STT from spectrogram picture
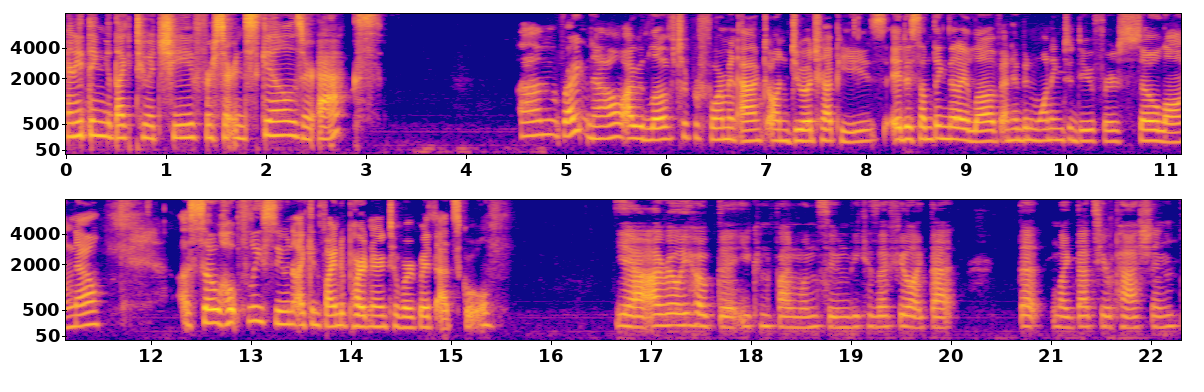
Anything you'd like to achieve for certain skills or acts? Um, right now, I would love to perform an act on duo trapeze. It is something that I love and have been wanting to do for so long now. Uh, so hopefully soon I can find a partner to work with at school. Yeah, I really hope that you can find one soon because I feel like that that like that's your passion.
